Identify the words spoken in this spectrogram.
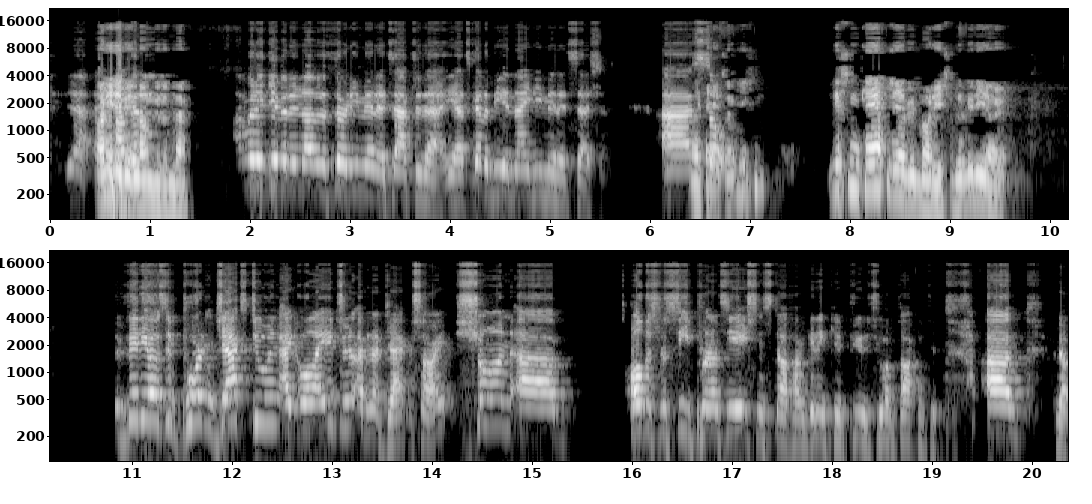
yeah. I need a I'm bit gonna, longer than that. I'm going to give it another 30 minutes after that. Yeah, it's going to be a 90 minute session. Uh, Okay, so, so listen, listen carefully, everybody, to the video. the video is important. Jack's doing. I well, I inter. I mean, not Jack. Sorry, Sean. Uh, all this received pronunciation stuff. I'm getting confused who I'm talking to. Um, no,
